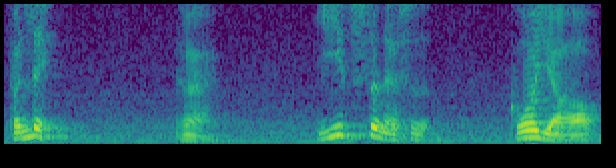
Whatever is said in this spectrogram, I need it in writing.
分类，是吧？依次呢是歌谣、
